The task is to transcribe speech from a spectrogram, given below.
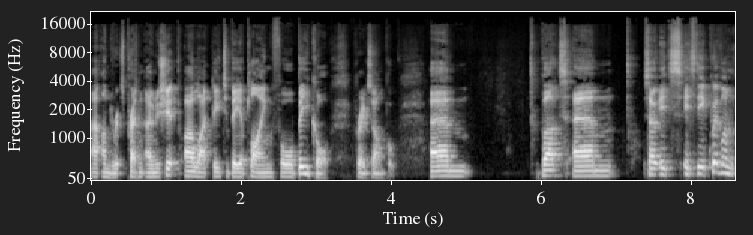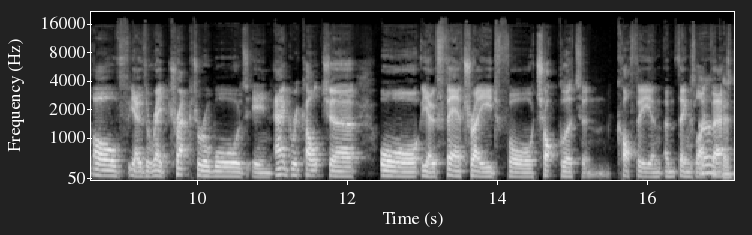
uh, under its present ownership, are likely to be applying for B Corp, for example. Um, but um, so it's it's the equivalent of you know the Red Tractor Awards in agriculture, or you know fair trade for chocolate and coffee and, and things like Oh, that. okay.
